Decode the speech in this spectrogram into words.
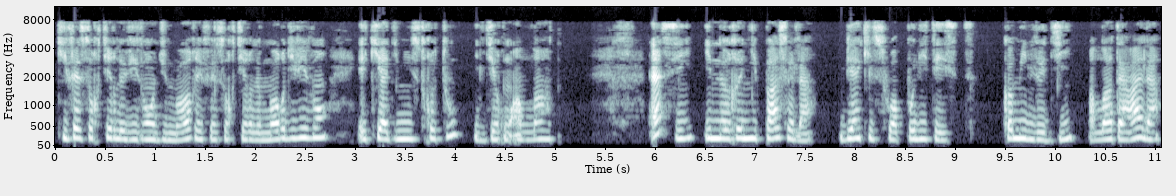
qui fait sortir le vivant du mort et fait sortir le mort du vivant, et qui administre tout. Ils diront Allah. Ainsi, ils ne renient pas cela, bien qu'ils soient polythéistes. Comme il le dit, Allah Ta'ala,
